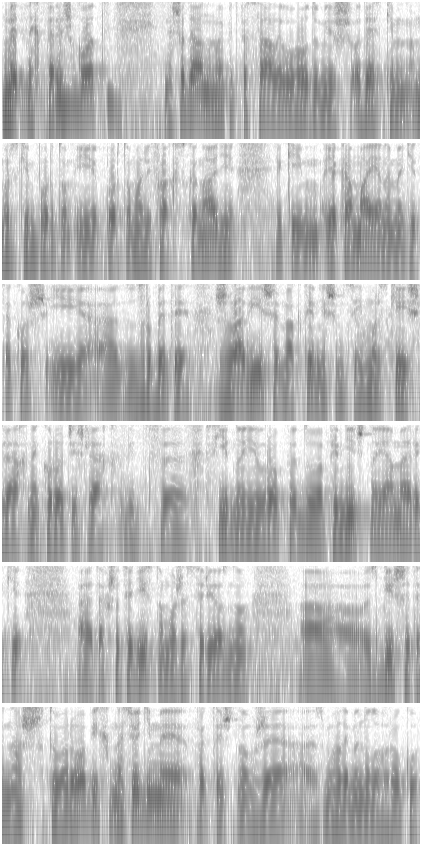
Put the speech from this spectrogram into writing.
митних перешкод. Нещодавно ми підписали угоду між Одеським морським портом і портом Галіфакс в Канаді, який, яка має на меті також і е, зробити жвавішим, активнішим цей морський шлях, найкоротший шлях від е, Східної Європи до Північної Америки. Е, Так що це дійсно може серйозно збільшити наш товарообіг. На сьогодні ми практично вже змогли минулого року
